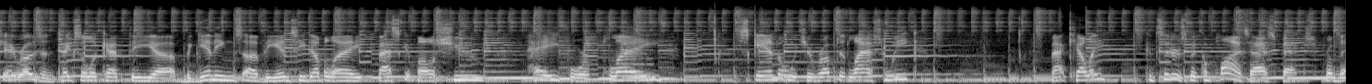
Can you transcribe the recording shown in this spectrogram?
Jay Rosen takes a look at the uh, beginnings of the NCAA basketball shoe pay for play scandal, which erupted last week. Matt Kelly considers the compliance aspects from the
